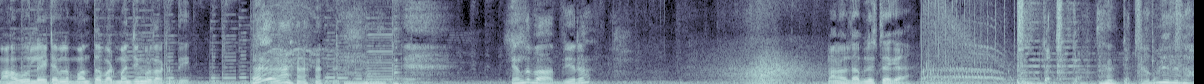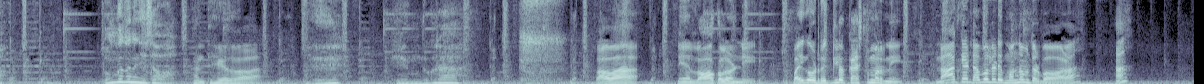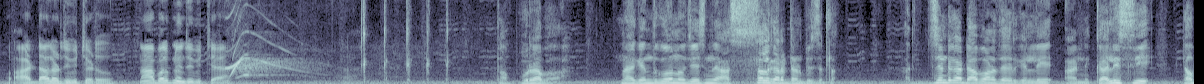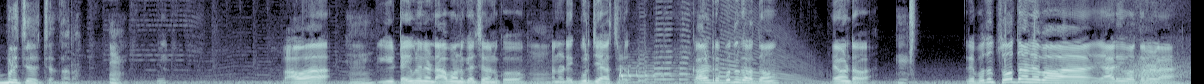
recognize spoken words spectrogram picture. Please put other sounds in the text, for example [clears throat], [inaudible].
మా ఊర్లో ఈ టైంలో మనతో పాటు మంచిగా కూడా దొరకద్ది. ఎంత బా బీరా? మన వాళ్ళు డబ్బులు ఇస్తేగా. డబ్బులు లేదా దొంగతనం చేసావా? అంతే కదా బావా. ఏ ఎందుకురా? బావా నేను లోకల్ వాడిని పైగా రెగ్యులర్ కస్టమర్ని నాకే డబుల్ రేటుకి మందు అమ్ముతాడు బావా. ఆ? వాడు డబుల్ రేటు చూపించాడు. నా బల్బు నేను చూపించా. తప్పురా బా నాకెందుకో నువ్వు చేసింది అస్సలు కరెక్ట్ అనిపించట్లా అర్జెంటుగా డాబా దగ్గరికి వెళ్ళి ఆయన్ని కలిసి డబ్బులు ఇచ్చేది వచ్చేస్తున్నారా. బావా. ఈ టైంలో నేను డాబాను గెలిచాను అనుకో నన్ను ఎగ్బుర్ చేస్తాడు. కాబట్టి రేపు పొద్దున కలుద్దాం. ఏమంటావా? రేపు పొద్దున చూద్దాంలే బావా యాడికి పోతాడు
